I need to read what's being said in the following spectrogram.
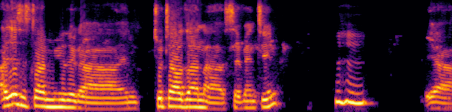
I just started music uh, in 2017. Mm-hmm. Yeah.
